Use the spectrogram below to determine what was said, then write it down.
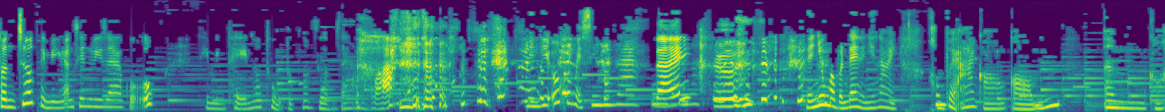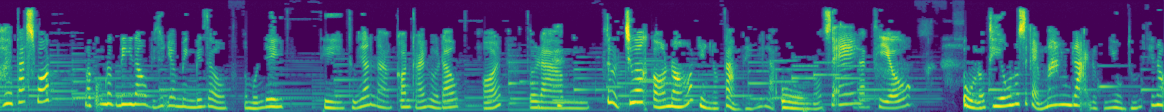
tuần trước thì mình đang xin visa của úc thì mình thấy nó thủ tục nó dườm ra. Quá. Mình đi úc không phải xin visa. Đấy. ừ. thế nhưng mà vấn đề là như này không phải ai có có um, có hai passport mà cũng được đi đâu. Ví dụ như mình bây giờ mà muốn đi thì thứ nhất là con cái vừa đâu. Đấy rồi là tức là chưa có nó thì nó cảm thấy như là ồ nó sẽ đang thiếu. ồ nó thiếu nó sẽ phải mang lại được nhiều thứ thế nọ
